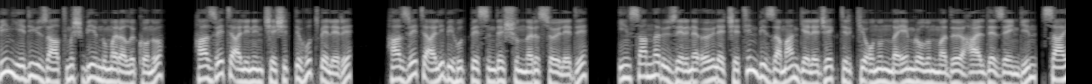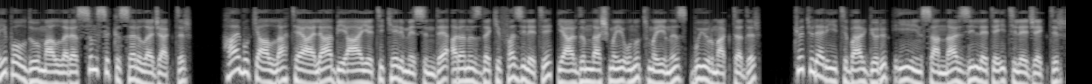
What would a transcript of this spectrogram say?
1761 numaralı konu, Hazreti Ali'nin çeşitli hutbeleri, Hazreti Ali bir hutbesinde şunları söyledi, İnsanlar üzerine öyle çetin bir zaman gelecektir ki onunla emrolunmadığı halde zengin, sahip olduğu mallara sımsıkı sarılacaktır. Halbuki Allah Teala bir ayeti kerimesinde, aranızdaki fazileti, yardımlaşmayı unutmayınız, buyurmaktadır. Kötüler itibar görüp iyi insanlar zillete itilecektir.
